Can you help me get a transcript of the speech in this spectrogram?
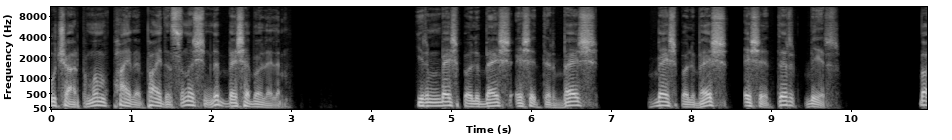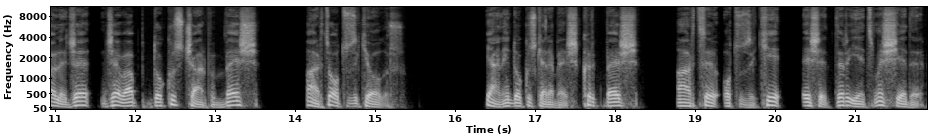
Bu çarpımın pay ve paydasını şimdi 5'e bölelim. 25 bölü 5 eşittir 5, 5 bölü 5 eşittir 1. Böylece cevap 9 çarpı 5 artı 32 olur. Yani 9 kere 5, 45 artı 32 eşittir 77.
